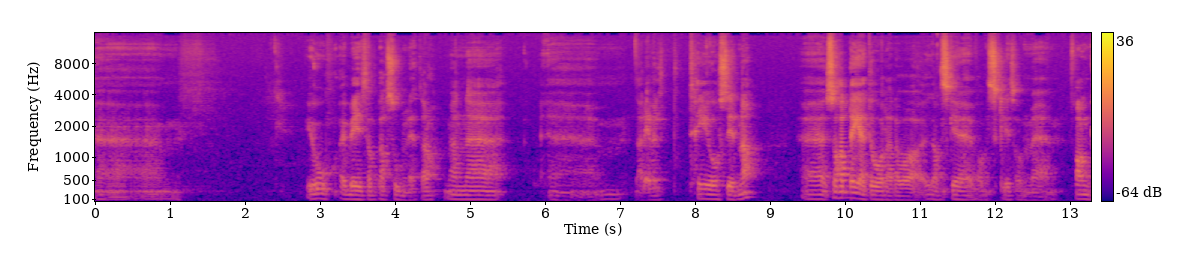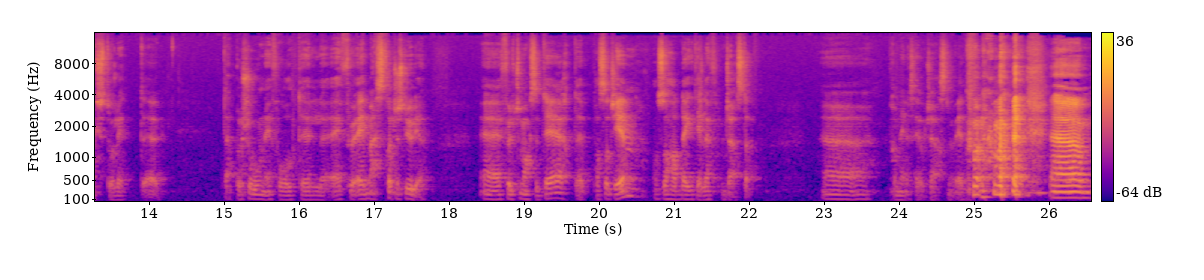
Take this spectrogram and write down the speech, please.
Uh, jo, jeg blir litt sånn personligheter, da. Men vel tre år siden, da, eh, så hadde jeg et år der det var ganske vanskelig sånn med angst og litt eh, depresjon i forhold til Jeg, jeg mestra ikke studiet. Eh, Jeg følte meg akseptert, jeg passa ikke inn, og så hadde jeg i tillegg fått en kjæreste. Eh, Fremdeles er jo kjæresten min vedkommende. um,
